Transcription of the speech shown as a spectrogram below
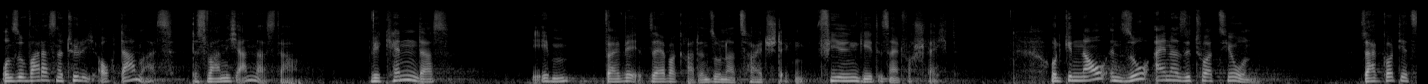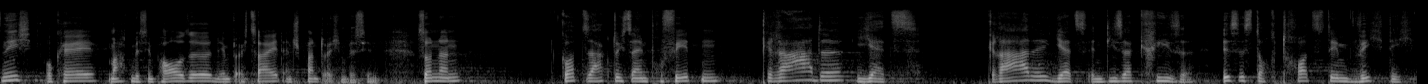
Und so war das natürlich auch damals. Das war nicht anders da. Wir kennen das eben, weil wir selber gerade in so einer Zeit stecken. Vielen geht es einfach schlecht. Und genau in so einer Situation sagt Gott jetzt nicht, okay, macht ein bisschen Pause, nehmt euch Zeit, entspannt euch ein bisschen, sondern Gott sagt durch seinen Propheten, gerade jetzt, gerade jetzt in dieser Krise ist es doch trotzdem wichtig,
